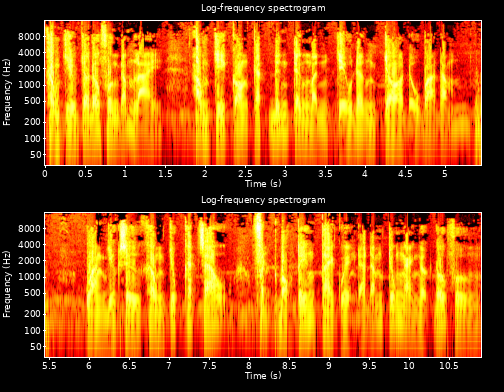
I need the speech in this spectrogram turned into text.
Không chịu cho đối phương đấm lại. Ông chỉ còn cách đứng chân mình chịu đựng cho đủ ba đấm. Hoàng dược sư không chút khách sáo. Phịch một tiếng tay quyền đã đấm trúng ngay ngực đối phương.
